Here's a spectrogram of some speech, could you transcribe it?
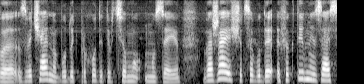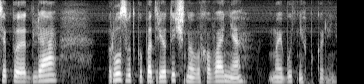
е, звичайно, будуть проходити в цьому музею. Вважаю, що це буде ефективний засіб для розвитку патріотичного виховання майбутніх поколінь.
